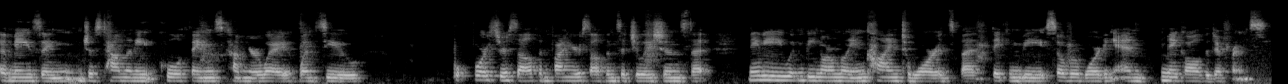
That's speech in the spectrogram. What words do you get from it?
amazing just how many cool things come your way once you force yourself and find yourself in situations that maybe you wouldn't be normally inclined towards, but they can be so rewarding and make all the difference.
